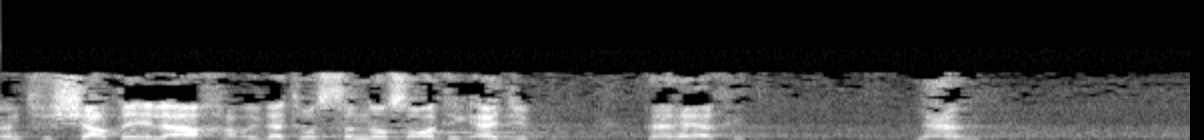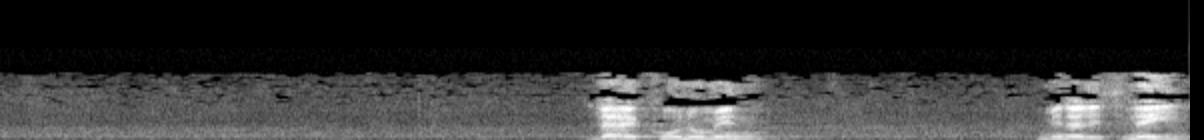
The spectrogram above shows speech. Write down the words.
أنت في الشاطئ الآخر إذا توصلنا صوتك أجب. ها يا أخي. نعم؟ لا يكون من من الاثنين.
